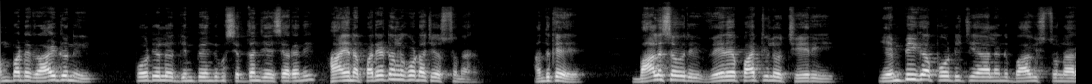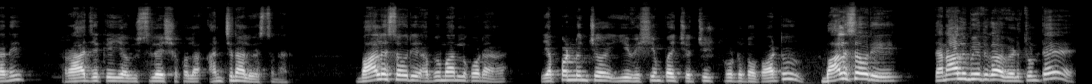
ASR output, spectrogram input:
అంబటి రాయుడుని పోటీలో దింపేందుకు సిద్ధం చేశారని ఆయన పర్యటనలు కూడా చేస్తున్నారు. అందుకే బాలశౌరి వేరే పార్టీలో చేరి ఎంపీగా పోటీ చేయాలని భావిస్తున్నారని రాజకీయ విశ్లేషకుల అంచనాలు వేస్తున్నారు. బాలశౌరి అభిమానులు కూడా ఎప్పటి నుంచో ఈ విషయంపై చర్చించుకోవడంతో పాటు బాలశౌరి తెనాలి మీదుగా వెళుతుంటే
